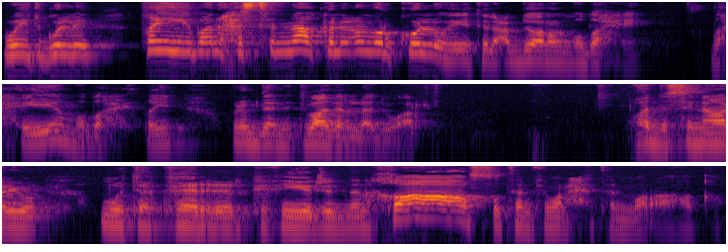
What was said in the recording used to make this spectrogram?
وهي تقول لي طيب أنا حستناك العمر كله. وهي تلعب دور المضحي. ضحية مضحي. طيب ونبدأ نتبادل الأدوار. وهذا السيناريو متكرر كثير جدا خاصة في مرحلة المراهقة.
